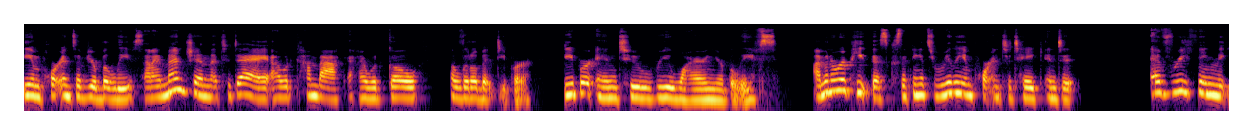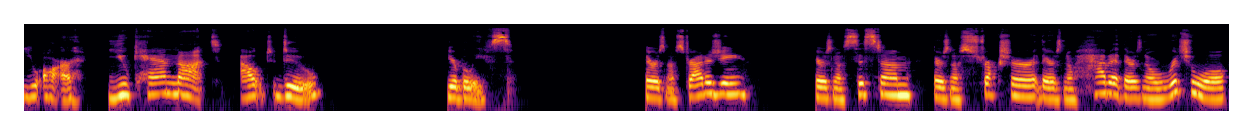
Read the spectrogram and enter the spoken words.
the importance of your beliefs. And I mentioned that today I would come back and I would go a little bit deeper, deeper into rewiring your beliefs. I'm going to repeat this because I think it's really important to take into everything that you are. You cannot outdo your beliefs. There is no strategy. There's no system. There's no structure. There's no habit. There's no ritual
